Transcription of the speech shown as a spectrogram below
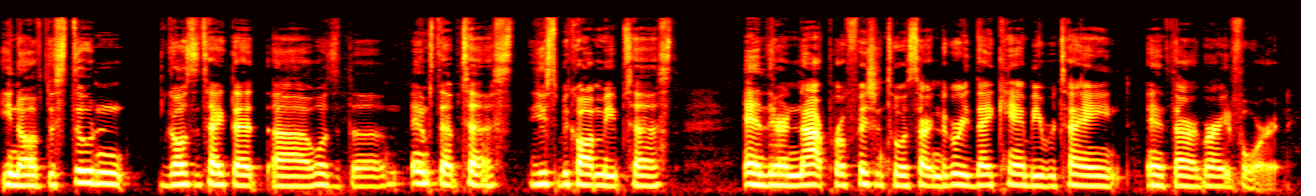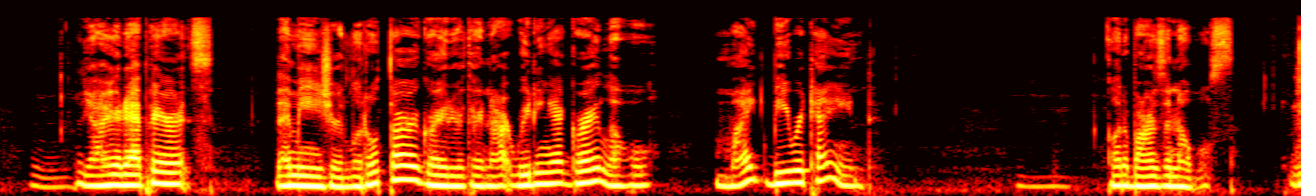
you know, if the student goes to take that, uh, what was it, the M-STEP test, used to be called MEAP test, and they're not proficient to a certain degree, they can be retained in third grade for it. Mm. Y'all hear that, parents? That means your little third grader, if they're not reading at grade level, might be retained. Mm. Go to Barnes and Nobles.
